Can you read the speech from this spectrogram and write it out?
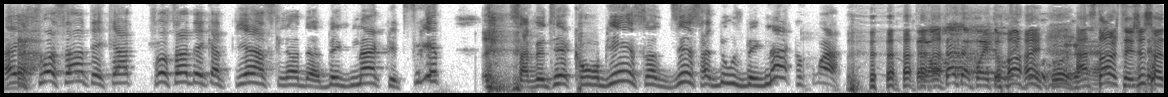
Hey, 64, 64 pièces là, de Big Mac puis de frites, ça veut dire combien, ça? 10 à 12 Big Mac ou quoi? Ça fait longtemps que t'as pas été au Ouais. McDo, toi, Jean. À cette heure, c'est juste, un-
